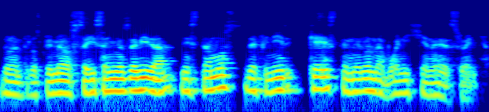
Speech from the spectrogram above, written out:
durante los primeros seis años de vida, necesitamos definir qué es tener una buena higiene de sueño.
